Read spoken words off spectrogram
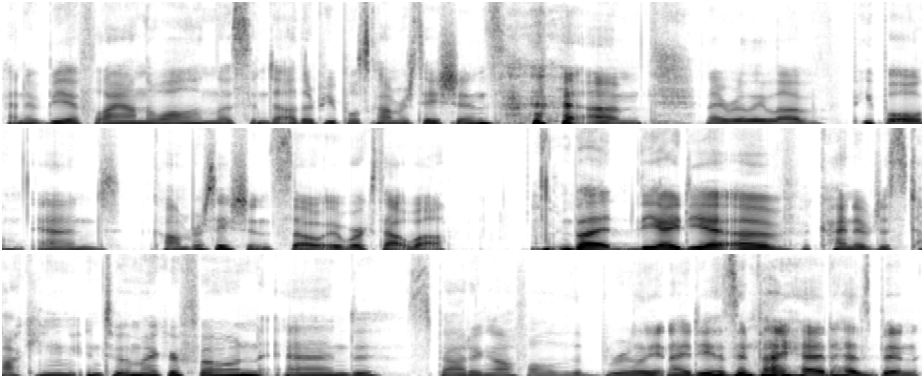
kind of be a fly on the wall and listen to other people's conversations. um, and I really love people and conversations. So it works out well. But the idea of kind of just talking into a microphone and spouting off all of the brilliant ideas in my head has been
